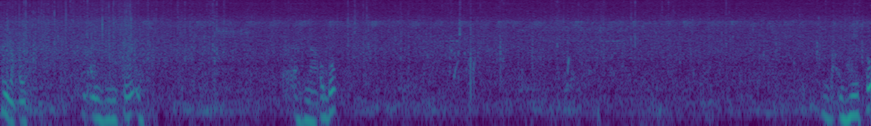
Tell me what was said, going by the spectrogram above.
Ang laki. Ang hito eh. Ay, naubok. Ang laking hito.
